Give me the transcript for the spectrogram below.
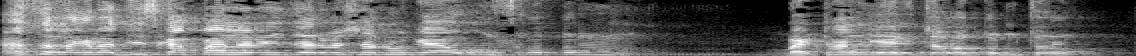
ऐसा लग रहा है जिसका पहले रिजर्वेशन हो गया, उसको तुम बैठा लिया कि चलो तुम चलो।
